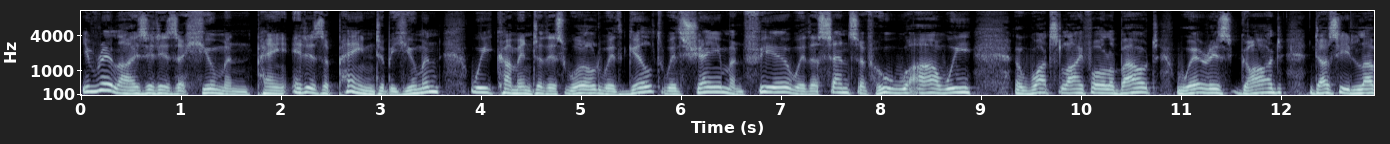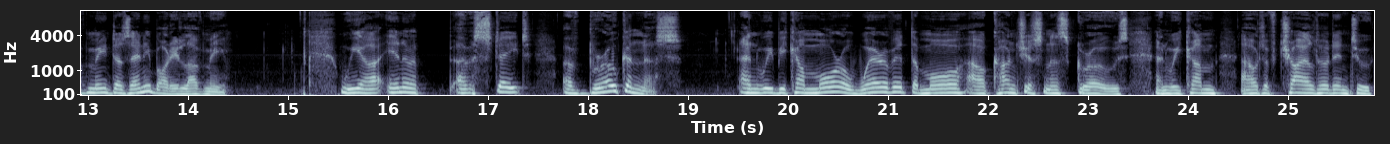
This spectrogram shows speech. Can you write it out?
You realize it is a human pain. It is a pain to be human. We come into this world with guilt, with shame and fear, with a sense of who are we? What's life all about? Where is God? Does He love me? Does anybody love me? We are in a, a state of brokenness and we become more aware of it the more our consciousness grows and we come out of childhood into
